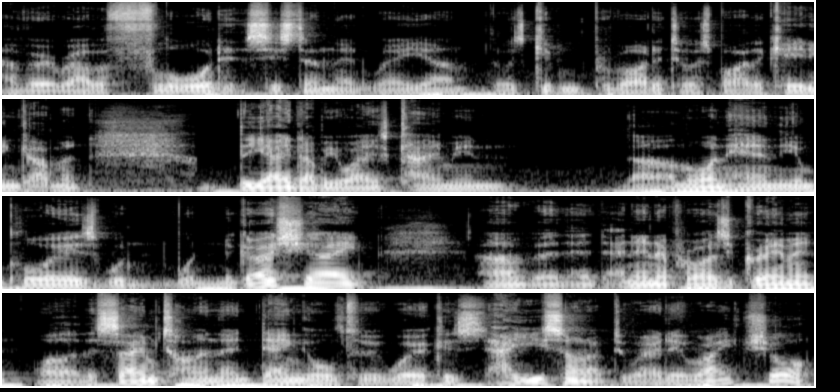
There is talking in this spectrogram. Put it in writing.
a rather flawed system that we um, that was given provided to us by the Keating government. The AWAs came in. Uh, on the one hand, the employers wouldn't wouldn't negotiate um, an, an enterprise agreement, while at the same time they dangle to workers, "Hey, you sign up to AWA, sure,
